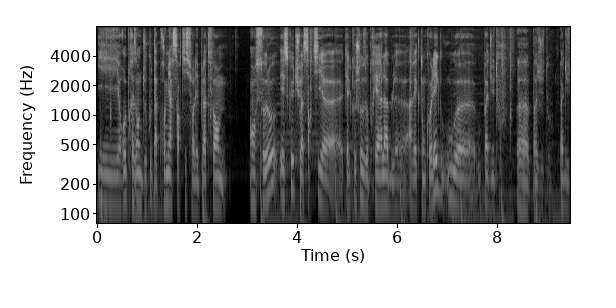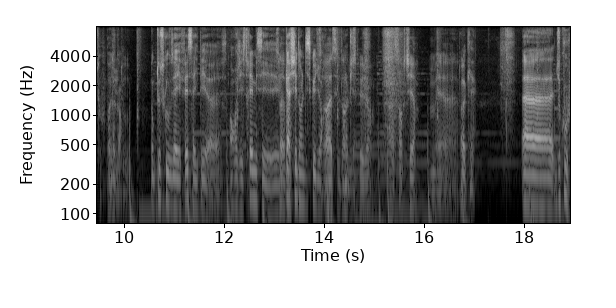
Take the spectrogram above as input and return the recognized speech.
Il représente du coup ta première sortie sur les plateformes en solo. Est-ce que tu as sorti euh, quelque chose au préalable euh, avec ton collègue ou, euh, ou pas du tout? Pas du tout. Pas du tout. Pas du tout. Donc tout ce que vous avez fait, ça a été enregistré, mais c'est va. caché dans le disque dur. Ouais, c'est dans le disque dur. À sortir. Mais Ok. Du coup,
